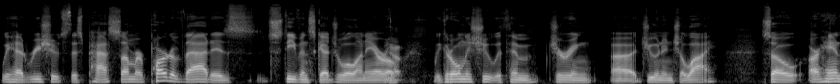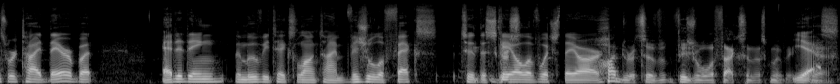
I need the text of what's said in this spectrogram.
We had reshoots this past summer. Part of that is Stephen's schedule on Arrow. Yep. We could only shoot with him during uh, June and July. So our hands were tied there, but editing the movie takes a long time. Visual effects to the scale of which they are. Hundreds of visual effects in this movie. Yes,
